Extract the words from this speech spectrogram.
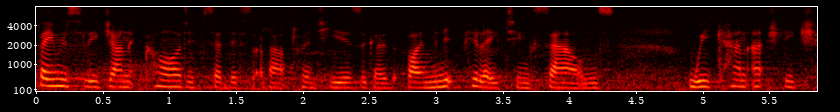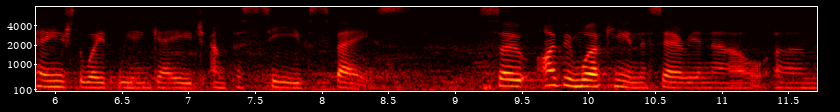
famously, Janet Cardiff said this about 20 years ago that by manipulating sounds, we can actually change the way that we engage and perceive space. So I've been working in this area now um,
